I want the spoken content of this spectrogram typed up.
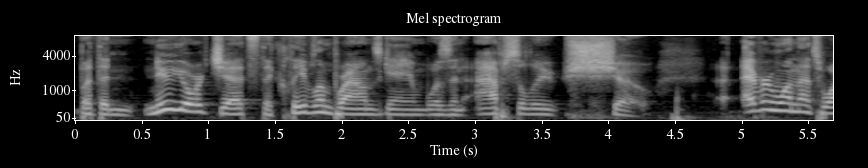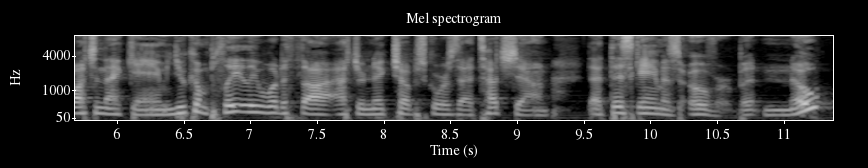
but the New York Jets, the Cleveland Browns game was an absolute show. Everyone that's watching that game, you completely would have thought after Nick Chubb scores that touchdown that this game is over. But nope.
